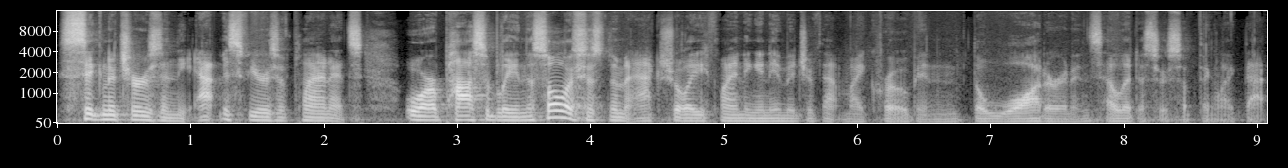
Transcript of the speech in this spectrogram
signatures in the atmospheres of planets, or possibly in the solar system, actually finding an image of that microbe in the water in Enceladus or something like that.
